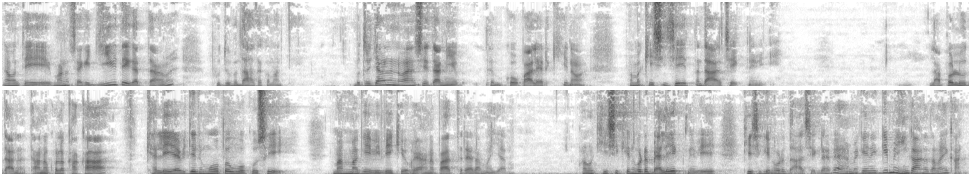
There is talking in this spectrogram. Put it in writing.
නමුත් මේ මනුස්සයාගේ ජීවිතය ගත්තාම පුදුම දාසකමක් තියෙනවා. බුදුජානන වහන්සේ දණිය කෝපාලයට කියනවා මම කිසිසේත්ම දාල්චෙක් නෙවෙයි. ලපලු තනකොළ කකා කැලේ ඇවිදින මෝපවුව කුසේ මම මගේ විවේකයේ හොයන පාත්‍රය අරම යනවා. මම කිසි කෙනෙකුට බැලේක් නෙවෙයි කිසි කෙනෙකුට දාසෙක් නෙවෙයි හැම කෙනෙක්ගෙම හිඟාන තමයි කන්නේ.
